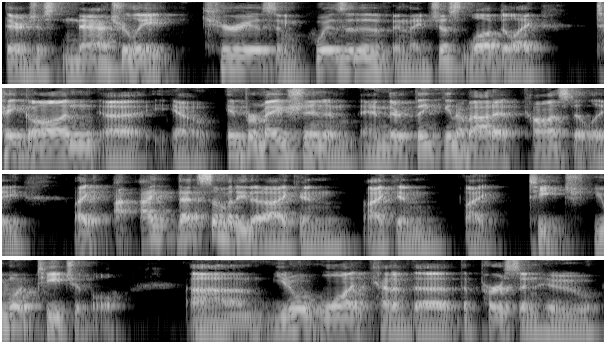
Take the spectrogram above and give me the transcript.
They're just naturally curious and inquisitive, and they just love to like take on uh, you know information and and they're thinking about it constantly. Like I, I that's somebody that I can I can like teach. You want teachable. Um, you don't want kind of the the person who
